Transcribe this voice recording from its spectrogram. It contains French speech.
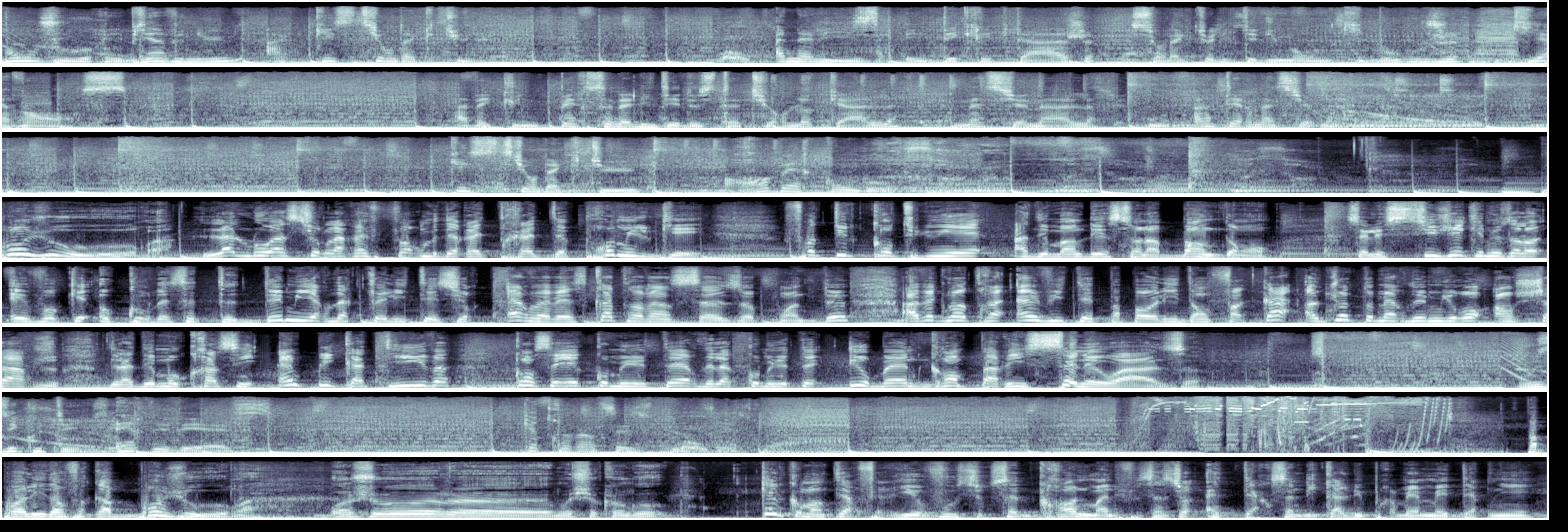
Bonjour et bienvenue à Question d'actu. Analyse et décryptage sur l'actualité du monde qui bouge, qui avance. Avec une personnalité de stature locale, nationale ou internationale. Question d'actu, Robert Congo. Bonjour. La loi sur la réforme des retraites promulguée. Faut-il continuer à demander son abandon? C'est le sujet que nous allons évoquer au cours de cette demi-heure d'actualité sur RVVS 96.2 avec notre invité Papaoli Danfaka, adjoint au maire de Muro en charge de la démocratie implicative, conseiller communautaire de la communauté urbaine Grand Paris sénéoise. Vous écoutez RVVS 96.2. Papa Ali Danfaka, bonjour. Bonjour, euh, Monsieur Congo. Quel commentaire feriez-vous sur cette grande manifestation intersyndicale du 1er mai dernier?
